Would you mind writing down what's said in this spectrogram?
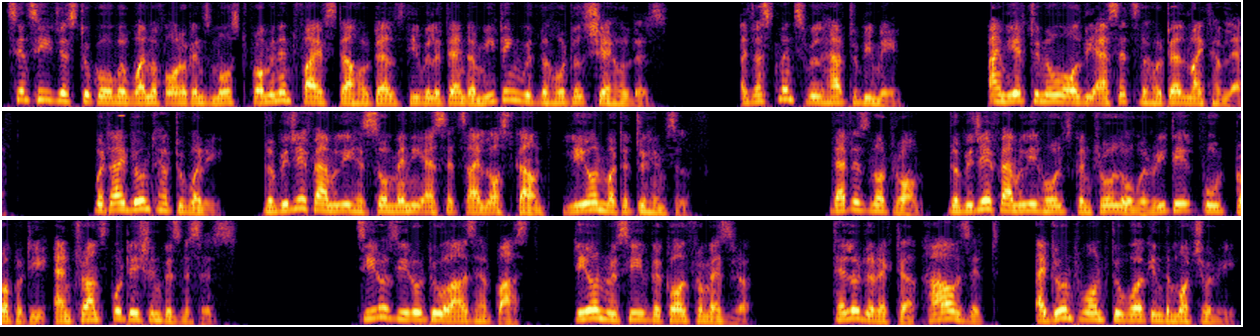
Since he just took over one of Oregon's most prominent five-star hotels he will attend a meeting with the hotel's shareholders. Adjustments will have to be made. I'm yet to know all the assets the hotel might have left. But I don't have to worry. The Vijay family has so many assets I lost count, Leon muttered to himself. That is not wrong. The Vijay family holds control over retail, food, property, and transportation businesses. 002 hours have passed. Leon received a call from Ezra. Hello director, how is it? I don't want to work in the mortuary.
